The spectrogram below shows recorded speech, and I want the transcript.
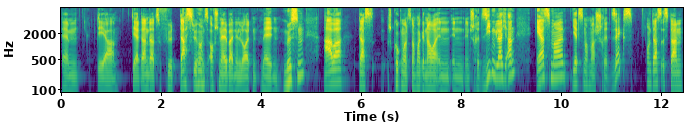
ähm, der, der dann dazu führt, dass wir uns auch schnell bei den Leuten melden müssen, aber das gucken wir uns nochmal genauer in, in, in Schritt 7 gleich an. Erstmal jetzt nochmal Schritt 6 und das ist dann,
